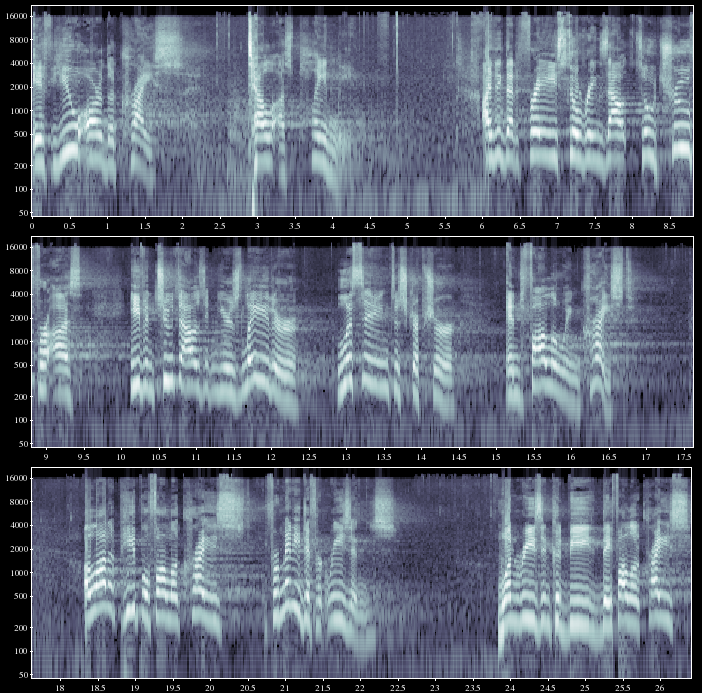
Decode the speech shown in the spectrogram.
If you are the Christ, tell us plainly. I think that phrase still rings out so true for us, even 2,000 years later, listening to Scripture and following Christ. A lot of people follow Christ for many different reasons. One reason could be they follow Christ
